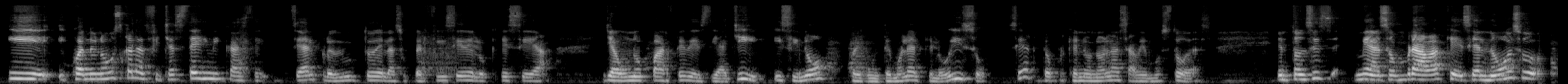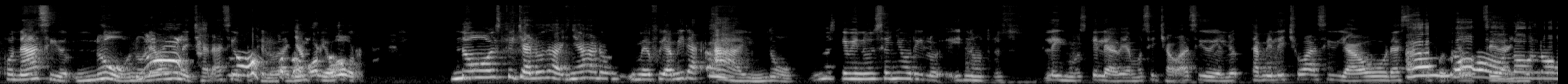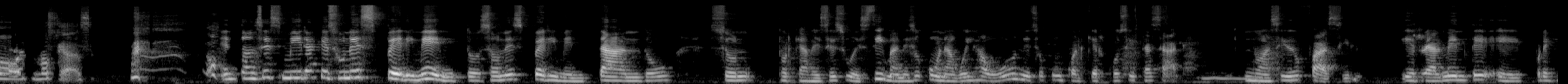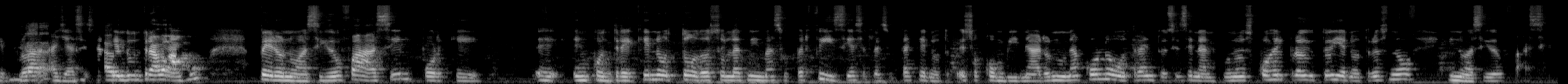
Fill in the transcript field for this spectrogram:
Y, y cuando uno busca las fichas técnicas, de, sea el producto, de la superficie, de lo que sea, ya uno parte desde allí. Y si no, preguntémosle al que lo hizo, ¿cierto? Porque no nos la sabemos todas. Entonces me asombraba que decían, no, eso con ácido. No, no, le vayan a echar ácido porque lo dañan peor. No, es que ya lo dañaron. Y me fui a mirar, ay, no. No es que vino un señor y, lo, y nosotros le dijimos que le habíamos echado ácido y él también le echó ácido y ahora sí. no, no, no, no se hace. Entonces, mira que es un experimento, son experimentando, son, porque a veces subestiman, eso con agua y jabón, eso con cualquier cosita sale. No ha sido fácil. Y realmente, eh, por ejemplo, allá se está haciendo un trabajo, pero no ha sido fácil porque eh, encontré que no todos son las mismas superficies, resulta que en otros eso combinaron una con otra, entonces en algunos coge el producto y en otros no, y no ha sido fácil.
